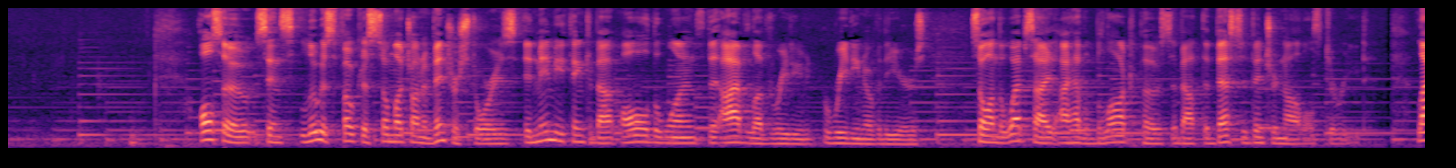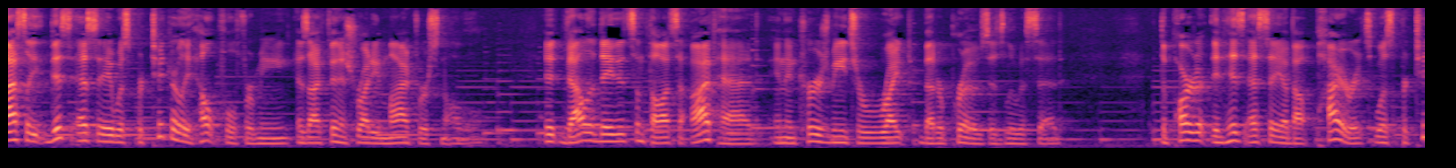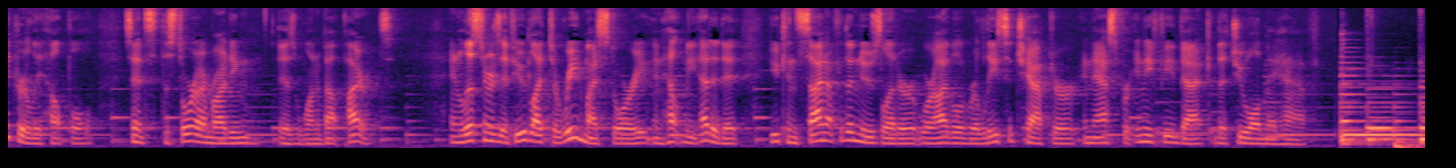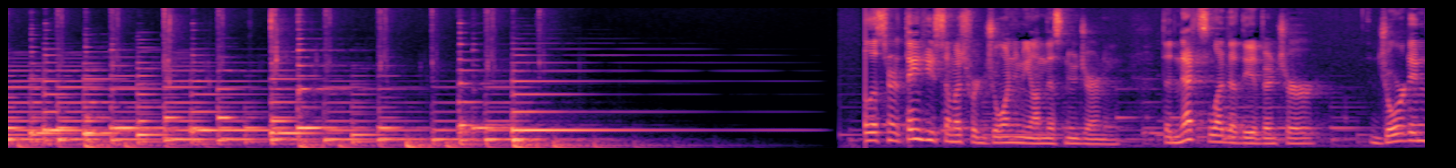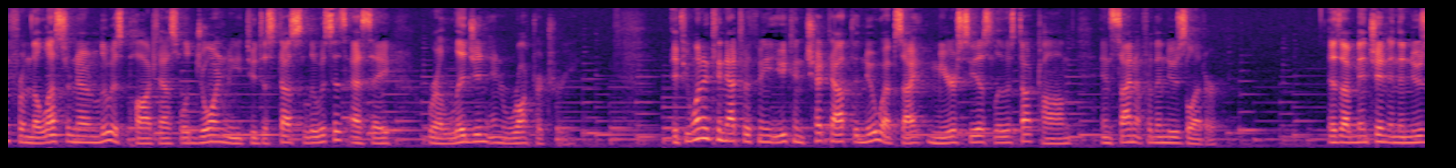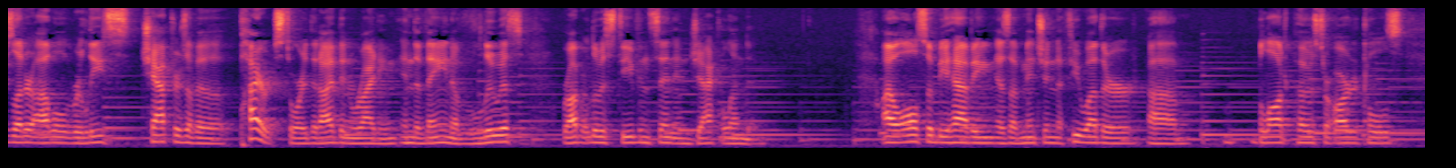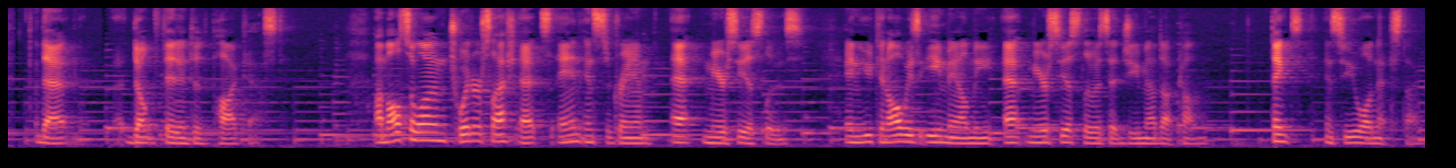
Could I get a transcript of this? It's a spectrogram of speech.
Also, since Lewis focused so much on adventure stories, it made me think about all the ones that I've loved reading, reading over the years. So on the website, I have a blog post about the best adventure novels to read. Lastly, this essay was particularly helpful for me as I finished writing my first novel. It validated some thoughts that I've had and encouraged me to write better prose, as Lewis said. The part in his essay about pirates was particularly helpful since the story I'm writing is one about pirates. And listeners, if you'd like to read my story and help me edit it, you can sign up for the newsletter where I will release a chapter and ask for any feedback that you all may have. Listener, thank you so much for joining me on this new journey. The next leg of the adventure Jordan from the lesser known Lewis podcast will join me to discuss Lewis's essay, Religion and Rocketry. If you want to connect with me, you can check out the new website, merecslewis.com, and sign up for the newsletter. As I've mentioned in the newsletter, I will release chapters of a pirate story that I've been writing in the vein of Lewis, Robert Louis Stevenson, and Jack London. I'll also be having, as I've mentioned, a few other um, blog posts or articles that don't fit into the podcast. I'm also on Twitter slash X and Instagram at MereCSLewis. And you can always email me at merecslewis at gmail.com. Thanks, and see you all next time.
